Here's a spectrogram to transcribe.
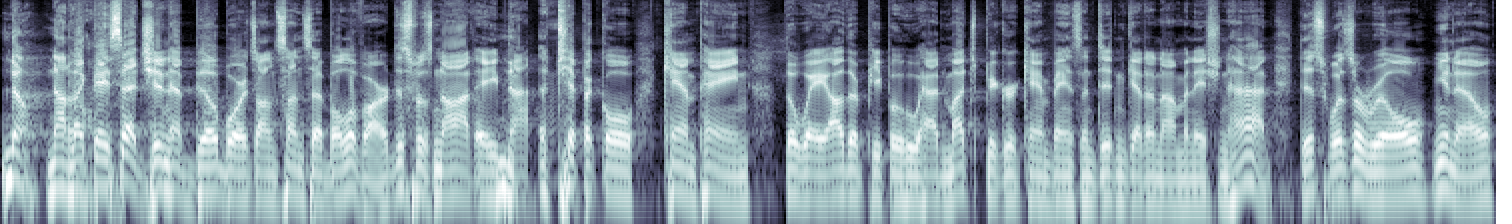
No, not like all. they said. She didn't have billboards on Sunset Boulevard. This was not a, no. a, typical campaign the way other people who had much bigger campaigns and didn't get a nomination had. This was a real, you know,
